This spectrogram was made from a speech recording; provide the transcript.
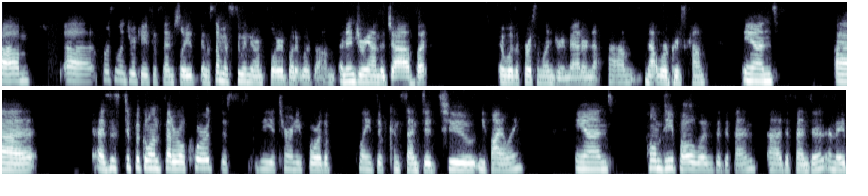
um, uh, personal injury case essentially. It was someone suing their employer, but it was um, an injury on the job. But it was a personal injury matter, not, um, not workers' comp. And uh, as is typical in federal court, this the attorney for the plaintiff consented to e-filing, and Home Depot was the uh, defendant, and they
